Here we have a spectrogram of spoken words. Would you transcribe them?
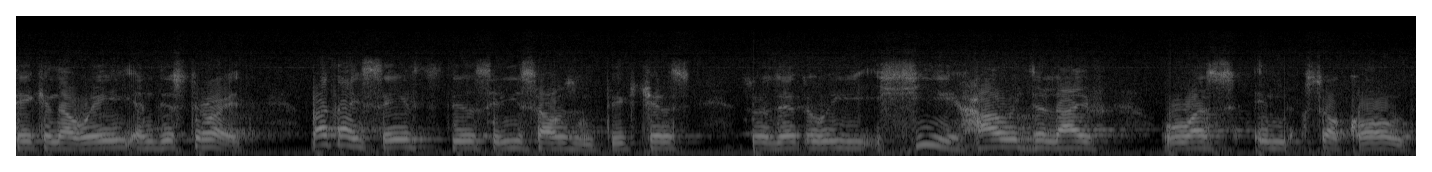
taken away and destroyed. But I saved still 3,000 pictures so that we see how the life was in so-called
